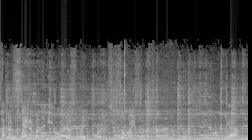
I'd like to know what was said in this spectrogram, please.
Just wait for it. It's just a waste of a turn. Yeah.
